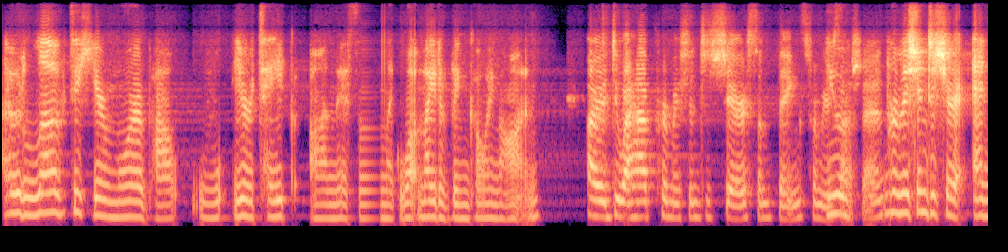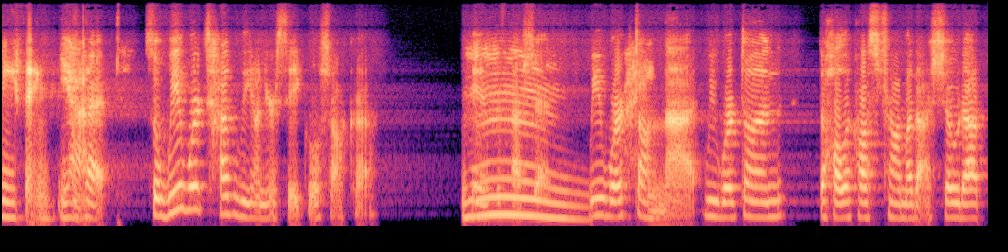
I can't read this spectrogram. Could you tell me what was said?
I would love to hear more about w- your take on this and like what might have been going on. Uh, do I have permission to share some things from your you session? permission to share anything. Yeah. Okay. So we worked heavily on your sacral chakra in mm. the session. We worked on that. We worked on the Holocaust trauma that showed up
